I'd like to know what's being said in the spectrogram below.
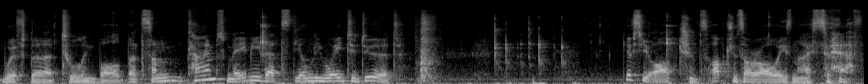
with the tooling ball, but sometimes maybe that's the only way to do it. Gives you options. Options are always nice to have.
